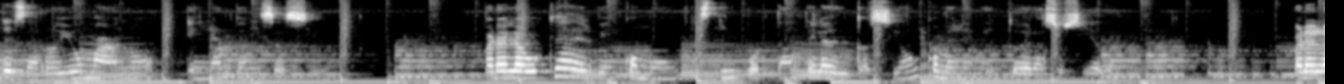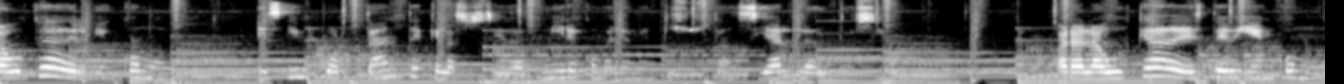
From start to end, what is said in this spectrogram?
desarrollo humano en la organización. Para la búsqueda del bien común es importante la educación como elemento de la sociedad. Para la búsqueda del bien común es importante que la sociedad mire como elemento sustancial la educación. Para la búsqueda de este bien común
